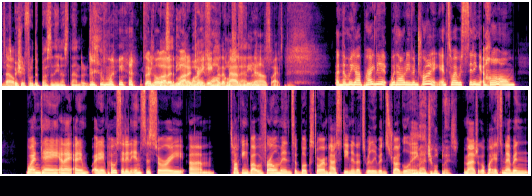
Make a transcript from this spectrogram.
So Especially for the Pasadena standards. yeah, there's the a lot of lot of drinking for the Pasadena standards. housewives. And then we got pregnant without even trying. And so I was sitting at home one day and I I, I posted an Insta story um talking about Vroman's, a bookstore in Pasadena that's really been struggling. Magical place. magical place. And i've been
